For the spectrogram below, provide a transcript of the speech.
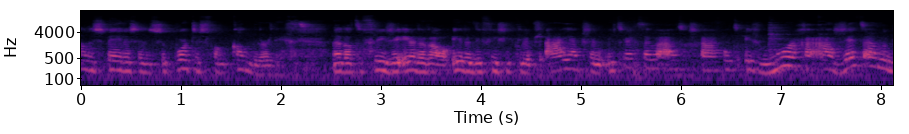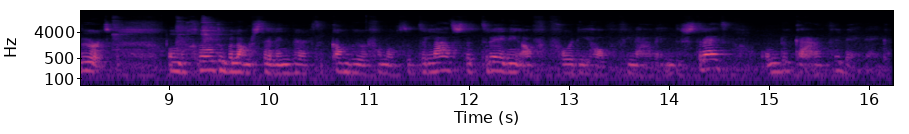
aan de spelers en supporters van Cambuur ligt. Nadat de Friese eerder al eredivisieclubs Ajax en Utrecht hebben uitgeschakeld, is morgen AZ aan de beurt. Onder grote belangstelling werkte Cambuur vanochtend de laatste training af voor die halve finale in de strijd om de KNVB-beker.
